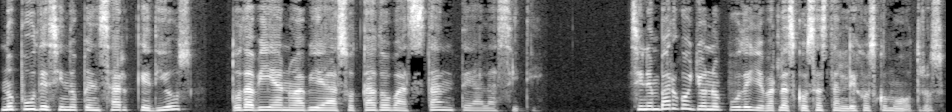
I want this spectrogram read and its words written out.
No pude sino pensar que Dios todavía no había azotado bastante a la City. Sin embargo, yo no pude llevar las cosas tan lejos como otros,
